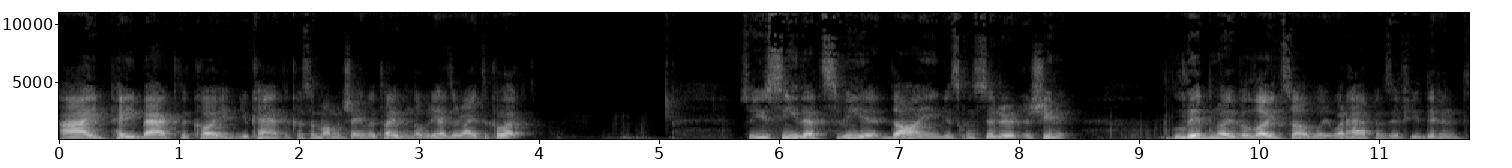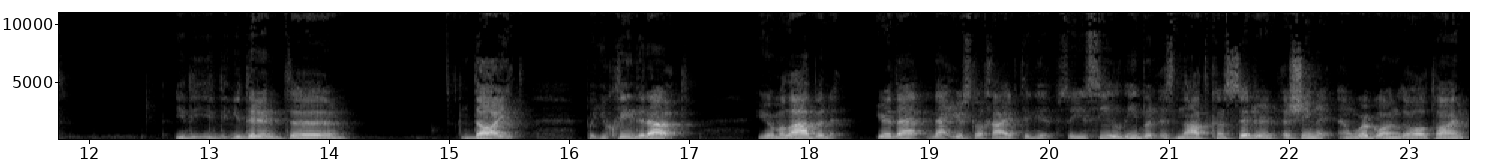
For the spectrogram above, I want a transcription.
I pay back the kohen. You can't because a moment shayin l'tayvim. Nobody has the right to collect. So you see that Sviya dying is considered a shinut. Libnoi v'loy What happens if you didn't you, you, you didn't uh, it, but you cleaned it out. You're malabin it. You're that that you're still chayiv to give. So you see, liban is not considered a shinit, and we're going the whole time.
